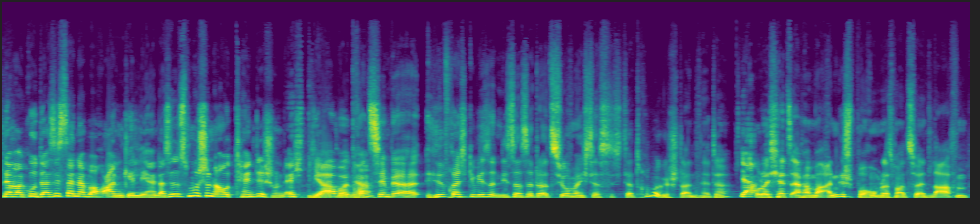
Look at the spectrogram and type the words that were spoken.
Na, aber gut, das ist dann aber auch angelernt. Also es muss schon authentisch und echt werden. Ja, aber ja? trotzdem wäre hilfreich gewesen in dieser Situation, wenn ich das ich da drüber gestanden hätte. Ja. Oder ich hätte es einfach mal angesprochen, um das mal zu entlarven,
